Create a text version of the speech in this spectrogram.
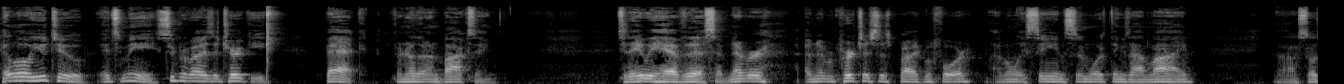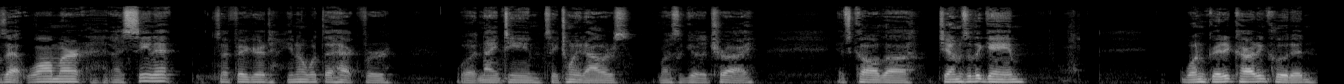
Hello YouTube, it's me, Supervisor Turkey, back for another unboxing. Today we have this. I've never I've never purchased this product before. I've only seen similar things online. Uh, so it's at Walmart and I seen it, so I figured, you know what the heck for what 19, say $20, might as well give it a try. It's called uh, Gems of the Game. One graded card included,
